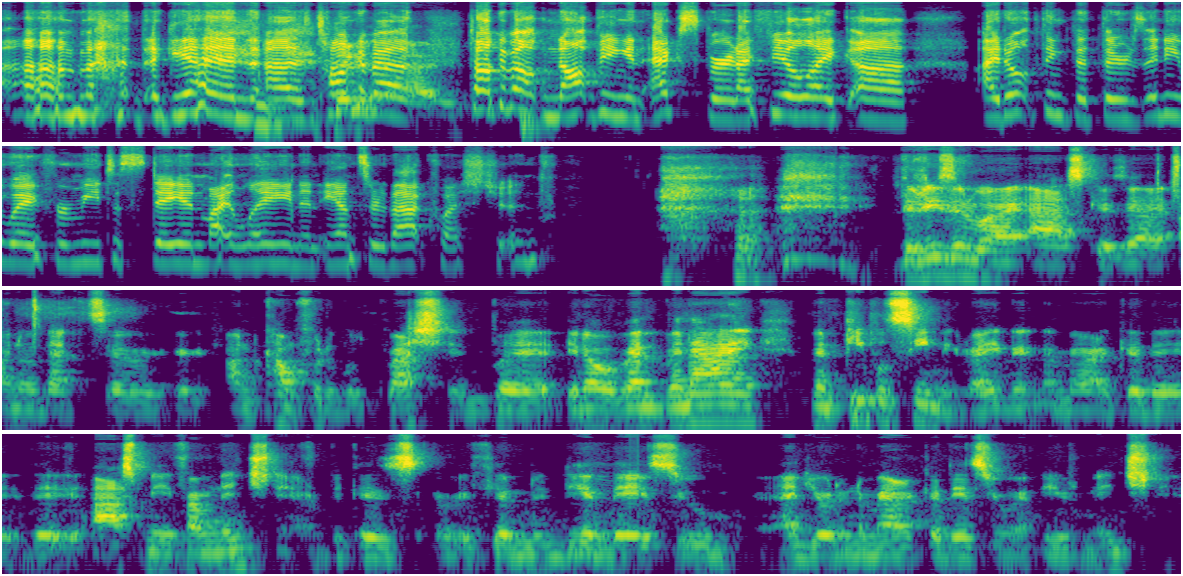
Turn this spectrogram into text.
um, again, uh, talk about talk about not being an expert. I feel like uh, I don't think that there's any way for me to stay in my lane and answer that question. the reason why I ask is I, I know that's an uncomfortable question, but you know when when I when people see me right in America, they they ask me if I'm an engineer because if you're an Indian, they assume, and you're in America, they assume you're an engineer.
